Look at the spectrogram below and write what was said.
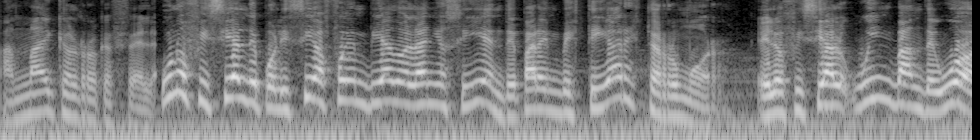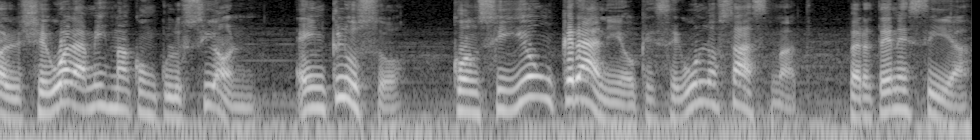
a Michael Rockefeller. Un oficial de policía fue enviado al año siguiente para investigar este rumor. El oficial Wim van de Waal llegó a la misma conclusión e incluso consiguió un cráneo que según los Asmat pertenecía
